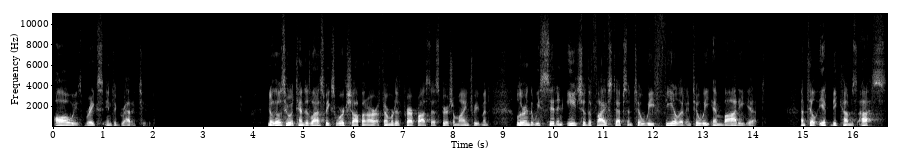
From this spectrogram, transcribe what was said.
always breaks into gratitude. You know, those who attended last week's workshop on our affirmative prayer process, spiritual mind treatment, learned that we sit in each of the five steps until we feel it, until we embody it, until it becomes us.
